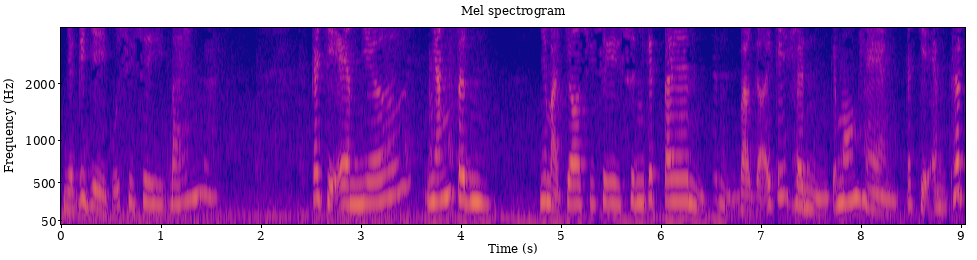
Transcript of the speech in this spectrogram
những cái gì của CC bán đó các chị em nhớ nhắn tin, nhưng mà cho CC xin cái tên và gửi cái hình, cái món hàng, các chị em thích.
